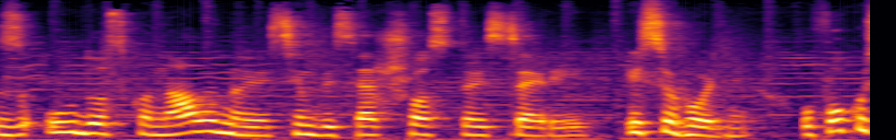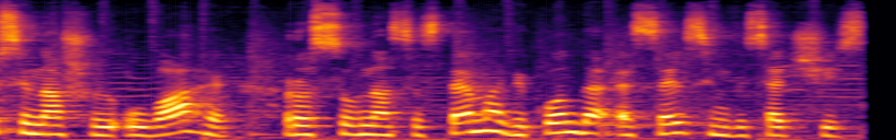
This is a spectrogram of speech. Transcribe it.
з удосконаленої 76-ї серії. І сьогодні у фокусі нашої уваги розсувна система Віконда SL76.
